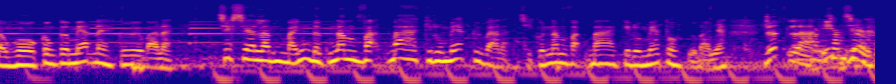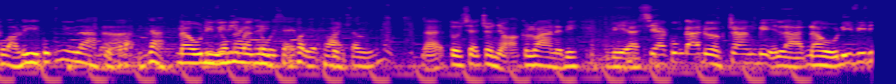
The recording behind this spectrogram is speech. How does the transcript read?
đồng hồ công tơ mét đây quý vị bạn này. Chiếc xe lăn bánh được 5 vạn 3 km quý bạn ạ. À. Chỉ có 5 vạn 3 km thôi quý bạn nhé. Rất là ít giờ của Bảo Ly cũng như là của các bạn thính giả. Đầu DVD hôm nay màn hình tôi sẽ gọi điện thoại tới. Đấy, tôi sẽ cho nhỏ cái loa này đi. Vì uh, xe cũng đã được trang bị là đầu DVD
